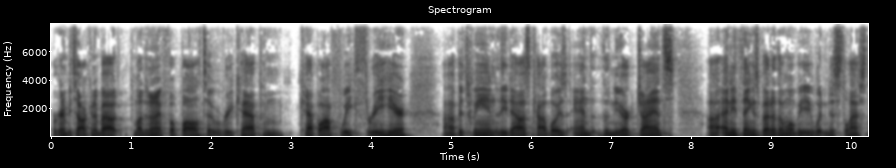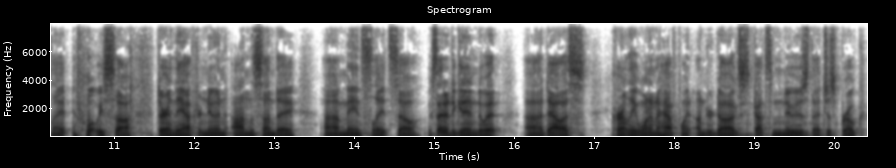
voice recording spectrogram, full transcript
We're going to be talking about Monday Night Football to recap and cap off week three here uh, between the Dallas Cowboys and the New York Giants. Uh, anything is better than what we witnessed last night and what we saw during the afternoon on the Sunday uh, main slate. So excited to get into it. Uh, Dallas currently one and a half point underdogs. Got some news that just broke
